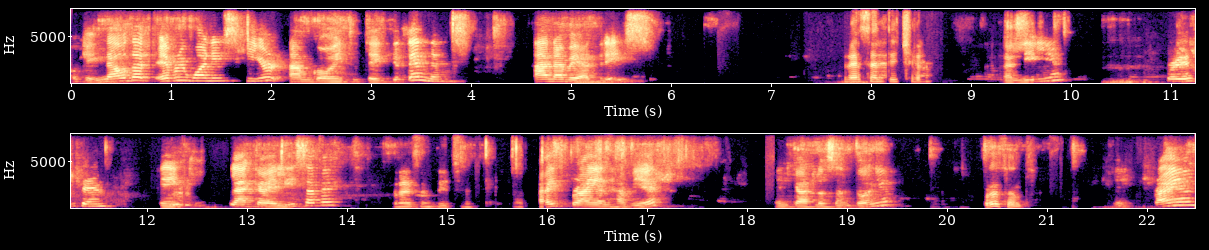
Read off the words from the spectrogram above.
Okay, now that everyone is here, I'm going to take the attendance. Ana Beatriz, Present teacher. Ana Lilian, Present. thank you. Blanca Elizabeth, Present teacher. right, Brian Javier, and Carlos Antonio. Present. Okay, Brian.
